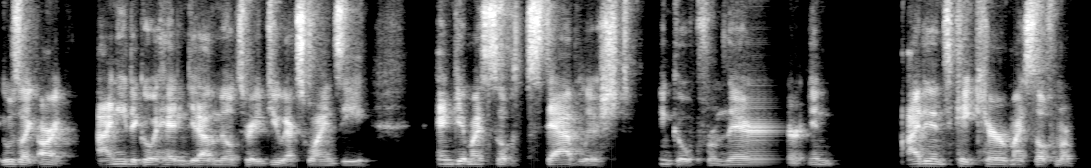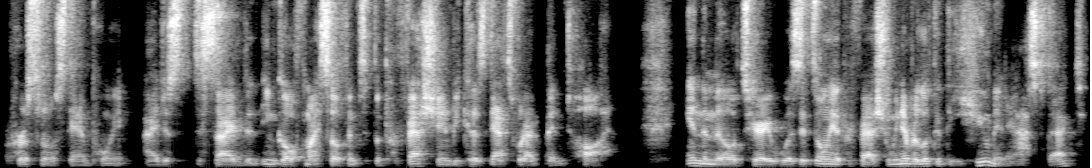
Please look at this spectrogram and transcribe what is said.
It was like, all right, I need to go ahead and get out of the military, do X, Y, and Z, and get myself established and go from there. And I didn't take care of myself from a personal standpoint. I just decided to engulf myself into the profession because that's what I've been taught in the military was it's only a profession. We never looked at the human aspect.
